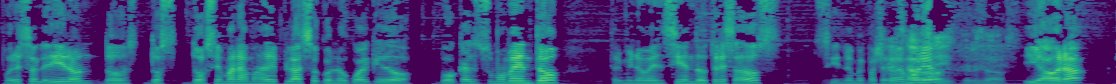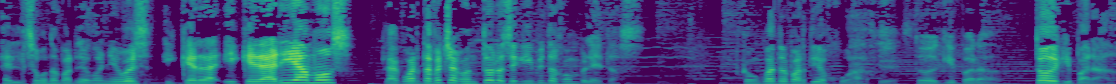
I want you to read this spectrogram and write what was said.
Por eso le dieron dos, dos, dos semanas más de plazo, con lo cual quedó Boca en su momento, terminó venciendo 3 a 2, si no me falla la 3 a memoria. 2. Sí, tres a dos. Y ahora el segundo partido con Newells y, queda- y quedaríamos la cuarta fecha con todos los equipitos completos. Con cuatro partidos jugados. Todo equiparado. Todo equiparado.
